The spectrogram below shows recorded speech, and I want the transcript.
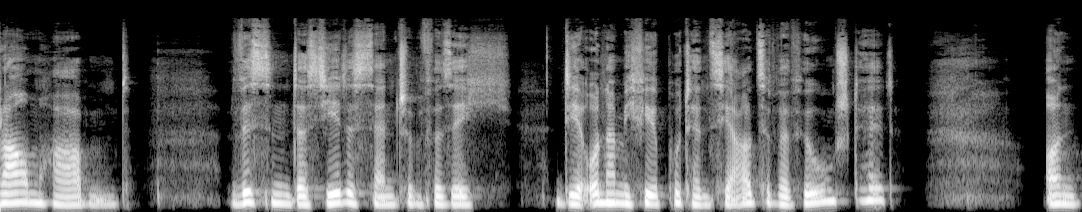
raumhabend, wissen, dass jedes Zentrum für sich dir unheimlich viel Potenzial zur Verfügung stellt. Und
